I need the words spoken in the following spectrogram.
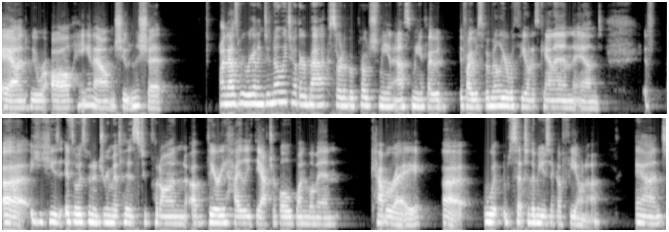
and we were all hanging out and shooting the shit and as we were getting to know each other max sort of approached me and asked me if i would if i was familiar with fiona's canon and if uh he, he's it's always been a dream of his to put on a very highly theatrical one woman cabaret uh w- set to the music of fiona. And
